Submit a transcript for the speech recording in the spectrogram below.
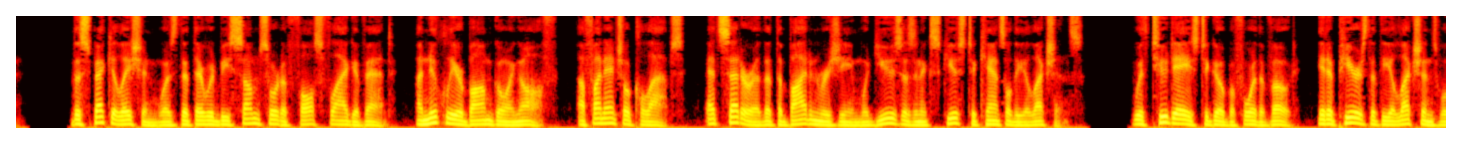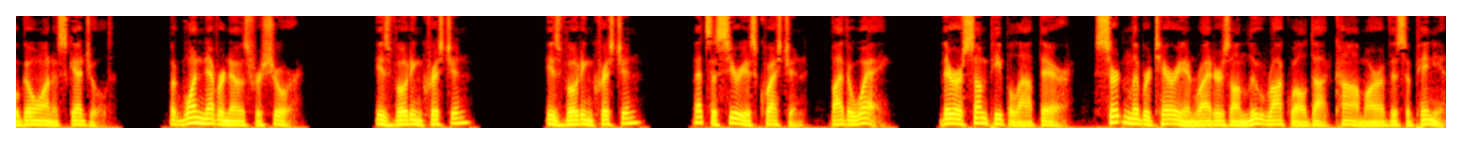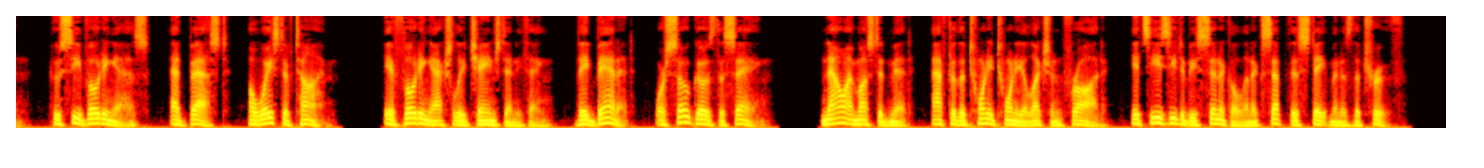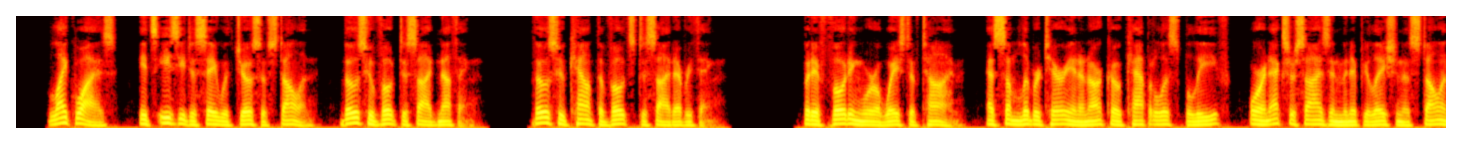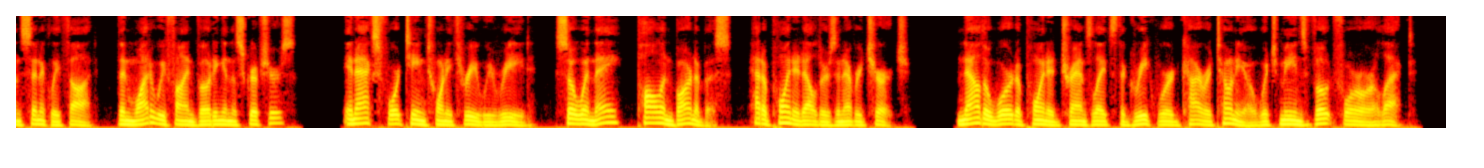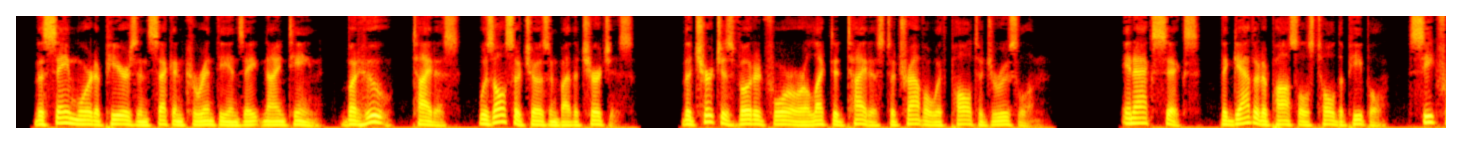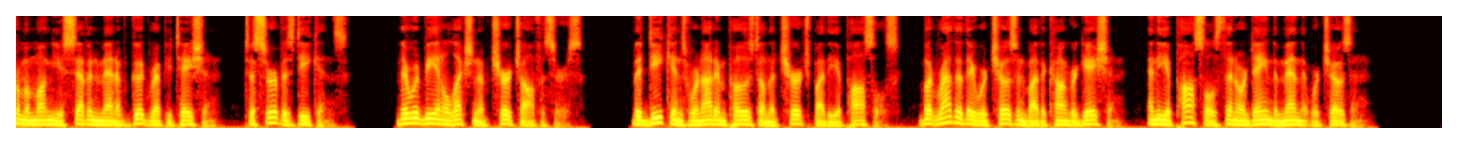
The speculation was that there would be some sort of false flag event, a nuclear bomb going off, a financial collapse, etc., that the Biden regime would use as an excuse to cancel the elections. With two days to go before the vote, it appears that the elections will go on as scheduled. But one never knows for sure. Is voting Christian? Is voting Christian? That's a serious question, by the way. There are some people out there, certain libertarian writers on lewrockwell.com are of this opinion, who see voting as, at best, a waste of time. If voting actually changed anything, they'd ban it, or so goes the saying. Now I must admit, after the 2020 election fraud, it's easy to be cynical and accept this statement as the truth. Likewise, it's easy to say with Joseph Stalin those who vote decide nothing. Those who count the votes decide everything. But if voting were a waste of time, as some libertarian anarcho capitalists believe, or an exercise in manipulation as Stalin cynically thought, then why do we find voting in the scriptures? In Acts 14:23 we read, "So when they, Paul and Barnabas, had appointed elders in every church, now the word appointed translates the Greek word cheirotoneo which means vote for or elect. The same word appears in 2 Corinthians 8:19, but who, Titus, was also chosen by the churches. The churches voted for or elected Titus to travel with Paul to Jerusalem. In Acts 6, the gathered apostles told the people, Seek from among you seven men of good reputation, to serve as deacons. There would be an election of church officers. The deacons were not imposed on the church by the apostles, but rather they were chosen by the congregation, and the apostles then ordained the men that were chosen.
